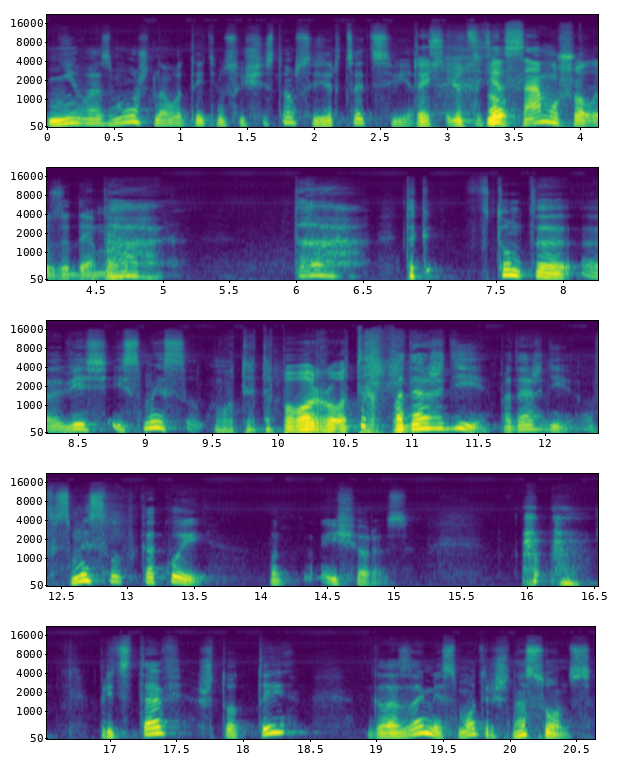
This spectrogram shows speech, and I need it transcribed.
невозможно вот этим существам созерцать свет. То есть Люцифер Ну, сам ушел из Эдема? Да, да. Так в том-то э, весь и смысл. Вот это поворот. Подожди, подожди. В Смысл в какой? Вот еще раз. Представь, что ты глазами смотришь на солнце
